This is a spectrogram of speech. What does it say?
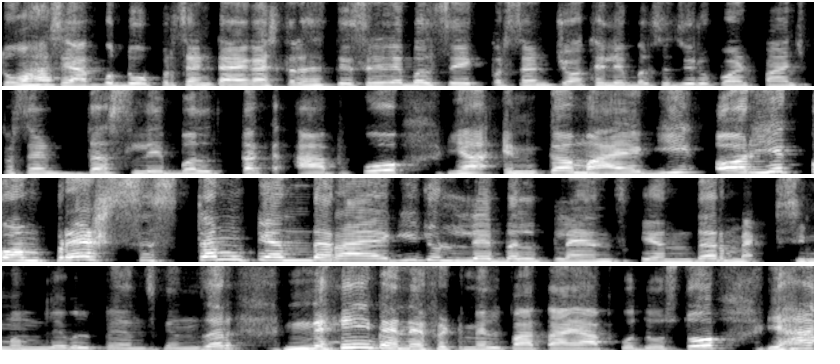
तो वहाँ से आपको दो परसेंट आएगा। इस तरह से तीसरे लेवल से एक परसेंट चौथे लेवल से ज़ीरो पॉइंट पाँच परसेंट दस लेवल तक आपको यहाँ इनकम आएगी और ये कॉम्प्रेस सिस्टम के अंदर आएगी जो लेवल प्लान के अंदर मैक्सिमम लेवल प्लान के अंदर नहीं बेनिफिट मिल पाता है आपको दोस्तों। यहाँ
